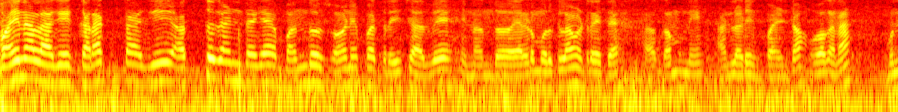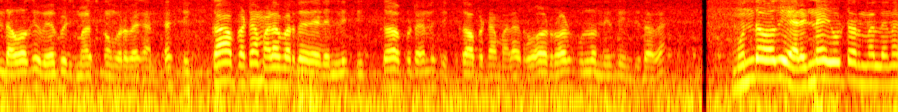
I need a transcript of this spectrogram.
ಫೈನಲ್ ಆಗಿ ಕರೆಕ್ಟಾಗಿ ಹತ್ತು ಗಂಟೆಗೆ ಬಂದು ಸೋನಿಪತ್ ರೀಚ್ ಆದ್ವಿ. ಇನ್ನೊಂದು ಎರಡು ಮೂರು ಕಿಲೋಮೀಟ್ರ್ ಐತೆ. ಆ ಕಂಪ್ನಿ ಅನ್ಲೋಡಿಂಗ್ ಪಾಯಿಂಟು ಹೋಗೋಣ. ಮುಂದೆ ಹೋಗಿ ವೇ ಬ್ರಿಡ್ಜ್ ಮಾಡಿಸ್ಕೊಂಬರ್ಬೇಕಂತೆ ಸಿಕ್ಕಾಪಟ್ಟೆ ಮಳೆ ಬರ್ತಾಯಿದೆ ಡೆಲ್ಲಿ ಸಿಕ್ಕಾಪಟ್ಟೆ ಅಂದರೆ ಸಿಕ್ಕಾಪಟ್ಟೆ ಮಳೆ. ರೋಡ್ ರೋಡ್ ಫುಲ್ಲು ನೀರು ನಿಂತಿದ್ದಾವೆ. ಮುಂದೆ ಹೋಗಿ ಎರಡನೇ ಯೂಟರ್ನಲ್ಲೇನೋ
